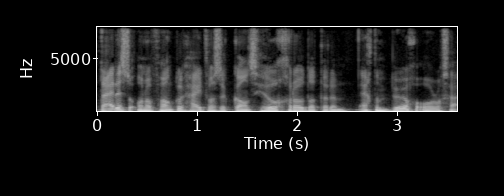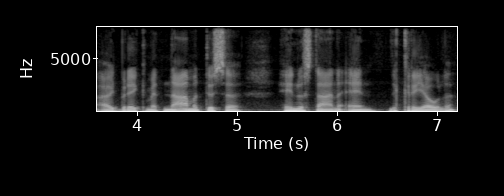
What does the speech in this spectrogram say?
tijdens de onafhankelijkheid was de kans heel groot dat er een, echt een burgeroorlog zou uitbreken, met name tussen Hindustanen en de Creolen.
